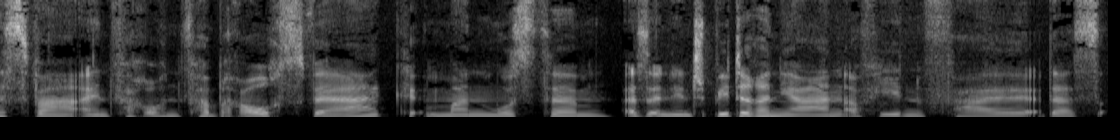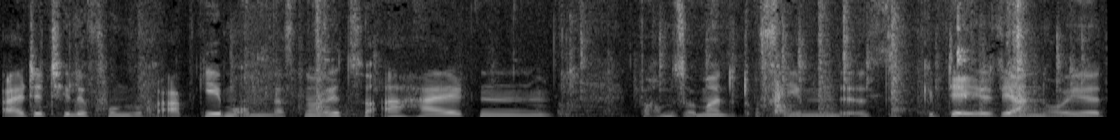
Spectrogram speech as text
Es war einfach auch ein Verbrauchswerk. Man musste also in den späteren Jahren auf jeden Fall das alte Telefonbuch abgeben, um das neue zu erhalten. Warum soll man das aufheben? Es gibt ja jedes Jahr neue.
